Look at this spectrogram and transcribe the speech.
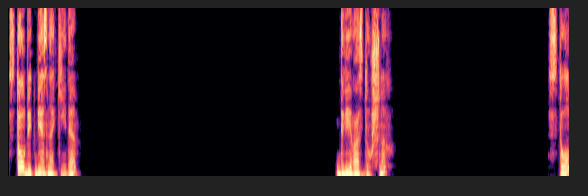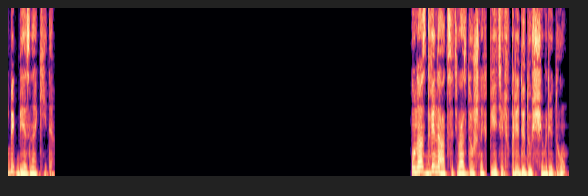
Столбик без накида. Две воздушных. Столбик без накида. У нас 12 воздушных петель в предыдущем ряду,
